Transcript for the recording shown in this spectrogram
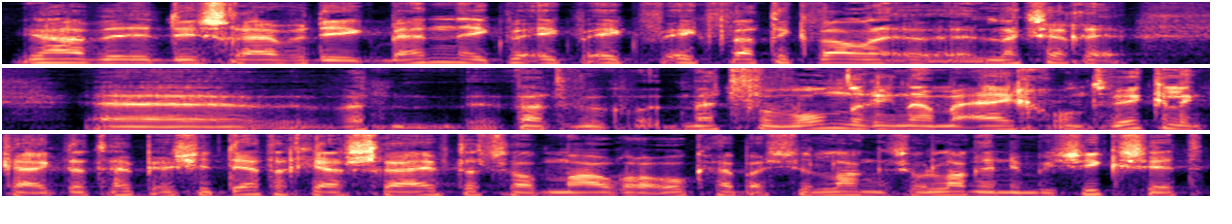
Ja, de schrijver die ik ben. Ik, ik, ik, wat ik wel, eh, laat ik zeggen, wat, wat met verwondering naar mijn eigen ontwikkeling kijk. Dat heb je als je 30 jaar schrijft, dat zal Mauro ook hebben als je lang, zo lang in de muziek zit.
